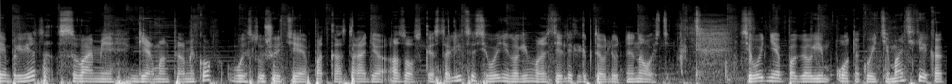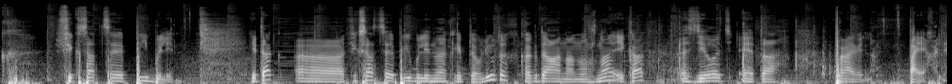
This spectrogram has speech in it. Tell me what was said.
Всем привет, с вами Герман Пермяков, вы слушаете подкаст радио «Азовская столица». Сегодня говорим в разделе «Криптовалютные новости». Сегодня поговорим о такой тематике, как фиксация прибыли. Итак, э, фиксация прибыли на криптовалютах, когда она нужна и как сделать это правильно. Поехали.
